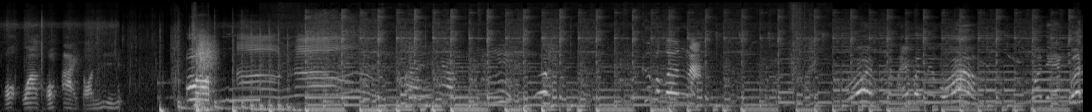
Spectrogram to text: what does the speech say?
เพราะว่าของอายตอนนี้นี่คือมาเบิงล่ะ โอ้ยไปเบิ่งแม่บ่บ่แดงเบิด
